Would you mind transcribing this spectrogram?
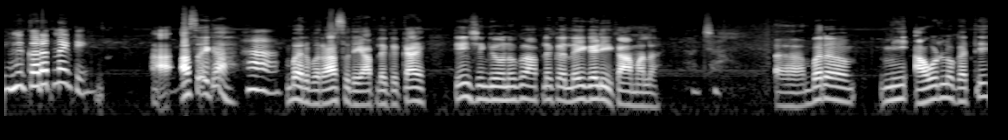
मी करत नाही ते. आ- असं आहे का? हा. बरं बरं असू दे. आपल्याकडे काय टेन्शन घेऊ नको. आपल्याकडे लय गडी आहे का आम्हाला अच्छा. अं, बरं मी आवडलो का ते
